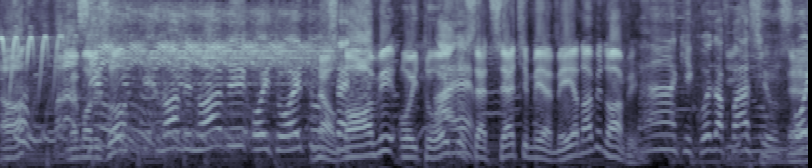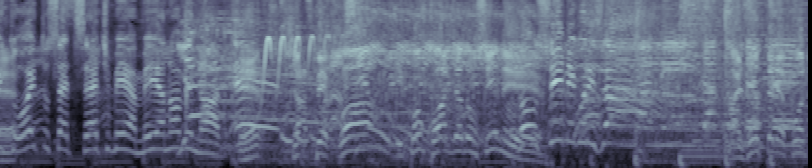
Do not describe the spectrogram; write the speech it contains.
Ó, memorizou? 9988 Não, 988 Ah, é. 776699. Ah, que coisa fácil. É. 88776699. É, Chapecó e Concórdia do Cine. Dolcine, gurizada! Mas o telefone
